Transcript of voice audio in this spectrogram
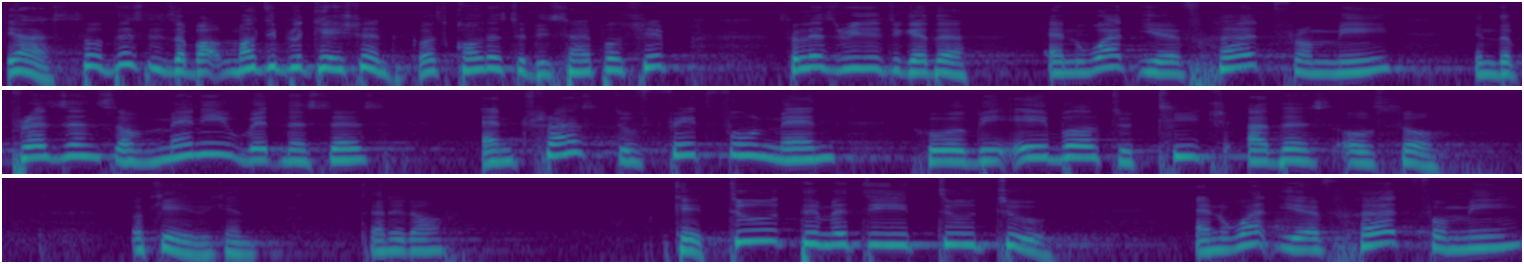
Yeah, so this is about multiplication. God's called us to discipleship. So let's read it together. And what you have heard from me in the presence of many witnesses, and trust to faithful men who will be able to teach others also. Okay, we can turn it off. Okay, 2 Timothy 2 2. And what you have heard from me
